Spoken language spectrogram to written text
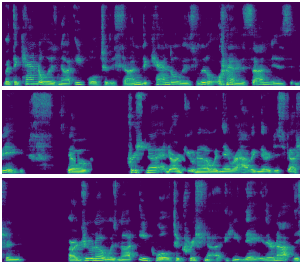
But the candle is not equal to the sun. The candle is little and the sun is big. So Krishna and Arjuna, when they were having their discussion, Arjuna was not equal to Krishna. He, they, they're not the,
